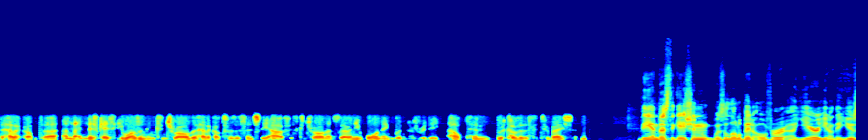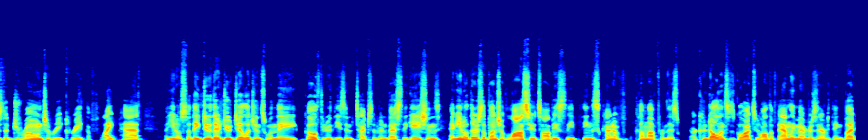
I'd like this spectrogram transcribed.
the helicopter. And in this case, he wasn't in control. The helicopter was essentially out of his control. And so any warning wouldn't have really helped him recover the situation. The investigation was a little bit over a year. You know, they used a drone to recreate the flight path. You know, so they do their due diligence when they go through these types of investigations. And, you know, there's a bunch of lawsuits. Obviously, things kind of come up from this. Our condolences go out to all the family members and everything. But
